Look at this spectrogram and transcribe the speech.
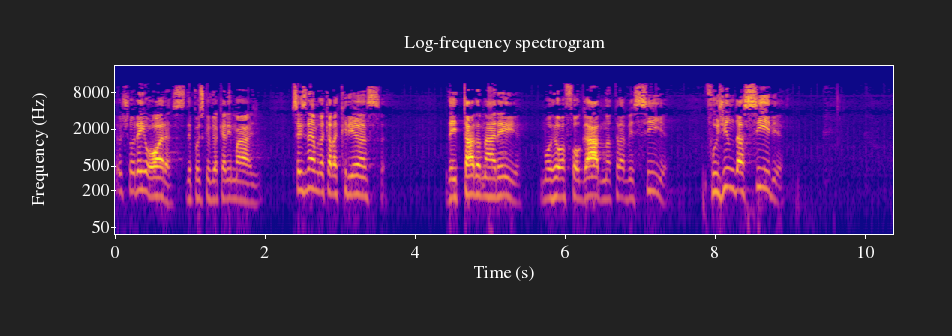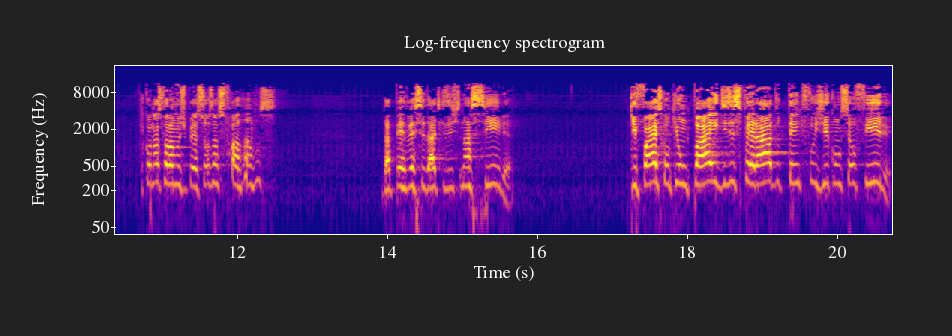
eu chorei horas depois que eu vi aquela imagem. Vocês lembram daquela criança deitada na areia, morreu afogado na travessia, fugindo da Síria? Porque quando nós falamos de pessoas, nós falamos da perversidade que existe na Síria, que faz com que um pai desesperado tente fugir com seu filho.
